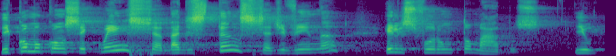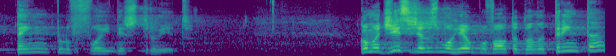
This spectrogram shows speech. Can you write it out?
E como consequência da distância divina, eles foram tomados e o templo foi destruído. Como eu disse, Jesus morreu por volta do ano 30,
